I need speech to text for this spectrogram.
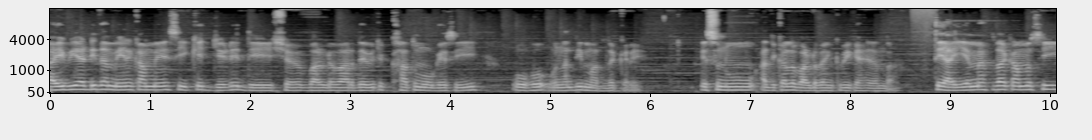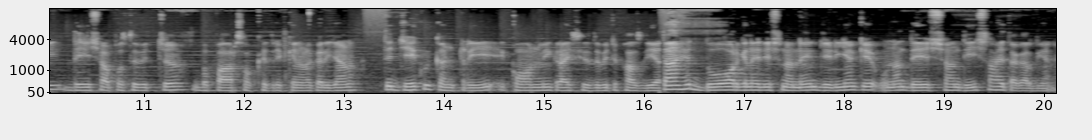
IBRD ਦਾ ਮੇਨ ਕੰਮ ਇਹ ਸੀ ਕਿ ਜਿਹੜੇ ਦੇਸ਼ ਵਰਲਡ ਵਾਰ ਦੇ ਵਿੱਚ ਖਤਮ ਹੋ ਗਏ ਸੀ, ਉਹ ਉਹਨਾਂ ਦੀ ਮਦਦ ਕਰੇ। ਇਸ ਨੂੰ ਅੱਜਕੱਲ ਵਰਲਡ ਬੈਂਕ ਵੀ ਕਿਹਾ ਜਾਂਦਾ। ਤੇ ਆਈਐਮਐਫ ਦਾ ਕੰਮ ਸੀ, ਦੇਸ਼ ਆਪਸ ਦੇ ਵਿੱਚ ਵਪਾਰ ਸੌਖੇ ਤਰੀਕੇ ਨਾਲ ਕਰੀ ਜਾਣ ਤੇ ਜੇ ਕੋਈ ਕੰਟਰੀ ਇਕਨੋਮੀ ਕ੍ਰਾਈਸਿਸ ਦੇ ਵਿੱਚ ਫਸਦੀ ਆ, ਤਾਂ ਇਹ ਦੋ ਆਰਗੇਨਾਈਜੇਸ਼ਨਾਂ ਨੇ ਜਿਹੜੀਆਂ ਕਿ ਉਹਨਾਂ ਦੇਸ਼ਾਂ ਦੀ ਸਹਾਇਤਾ ਕਰਦੀਆਂ ਨੇ।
